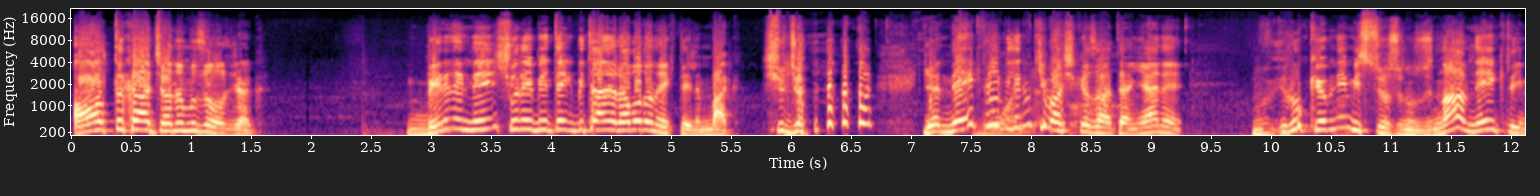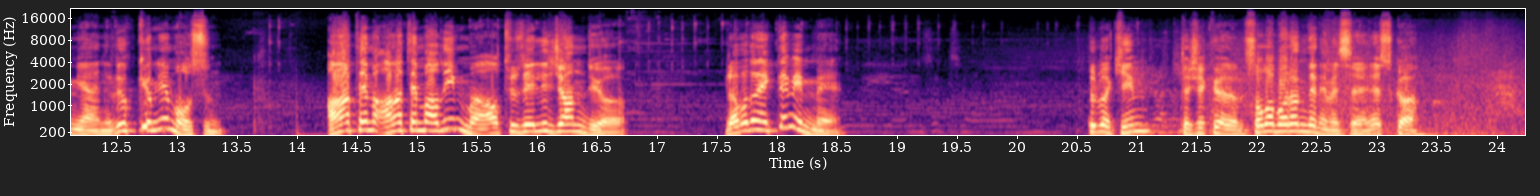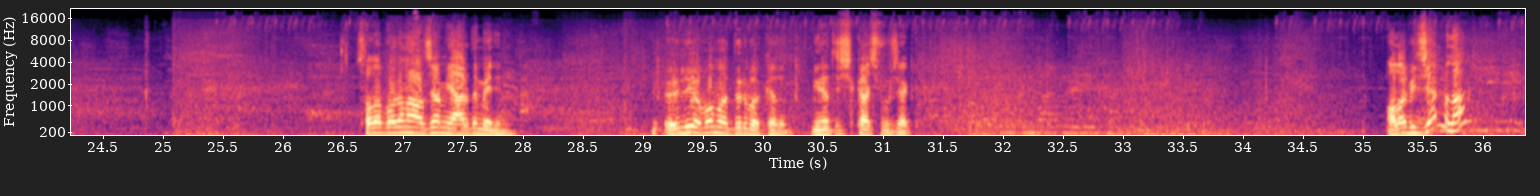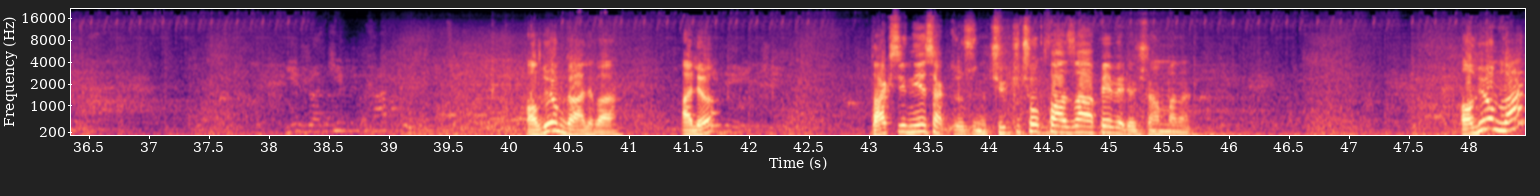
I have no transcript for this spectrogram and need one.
6k canımız olacak. Beni dinleyin şuraya bir tek bir tane Rabadon ekleyelim bak. Şu can... ya ne ekleyebilirim ki başka zaten yani. Ruh gömleği mi istiyorsunuz? Ne, ne ekleyeyim yani? Ruh gömleği mi olsun? Ana tema alayım mı? 650 can diyor. Rabadon eklemeyeyim mi? Dur bakayım. Teşekkür ederim. Sola baron denemesi. Let's go. Sola baron alacağım yardım edin. Ölüyorum ama dur bakalım. Gün atışı kaç vuracak? Alabilecek mi lan? Alıyorum galiba. Alo? Taksi niye saklıyorsun? Çünkü çok fazla AP veriyor şu an bana. Alıyorum lan.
